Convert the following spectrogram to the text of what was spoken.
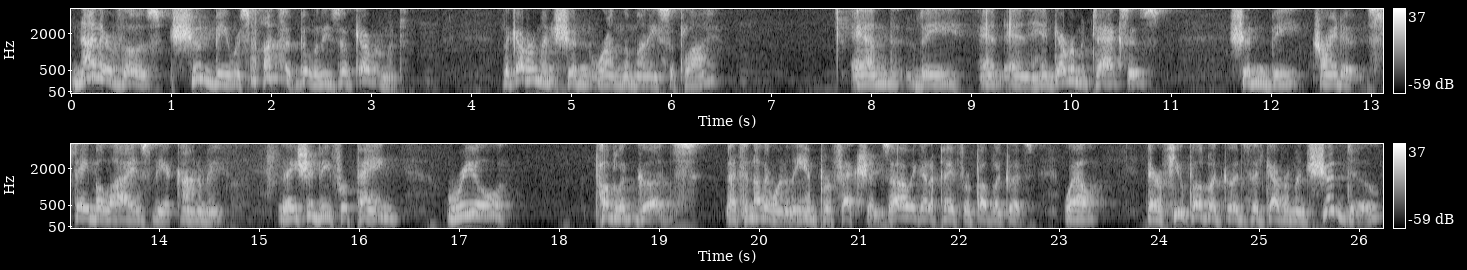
Neither of those should be responsibilities of government. The government shouldn't run the money supply. And the and, and, and government taxes shouldn't be trying to stabilize the economy. They should be for paying real public goods. That's another one of the imperfections. Oh, we got to pay for public goods. Well, there are a few public goods that government should do.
